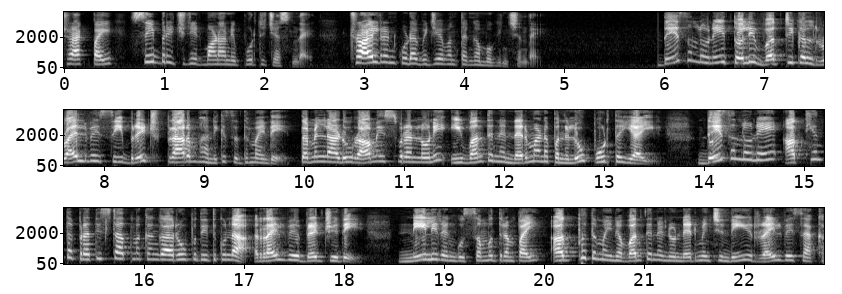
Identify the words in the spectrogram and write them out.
ట్రాక్పై సీ బ్రిడ్జ్ నిర్మాణాన్ని పూర్తి చేసింది. ట్రయల్ రన్ కూడా విజయవంతంగా ముగించింది. దేశంలోనే తొలి వర్టికల్ రైల్వే సీ బ్రిడ్జ్ ప్రారంభానికి సిద్ధమైంది. తమిళనాడు రామేశ్వరంలోని ఈ వంతెన నిర్మాణ పనులు పూర్తయ్యాయి. దేశంలోనే అత్యంత ప్రతిష్టాత్మకంగా రూపుదిద్దుకున్న రైల్వే బ్రిడ్జ్ ఇది. నీలిరంగు సముద్రంపై అద్భుతమైన వంతెనను నిర్మించింది రైల్వే శాఖ.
